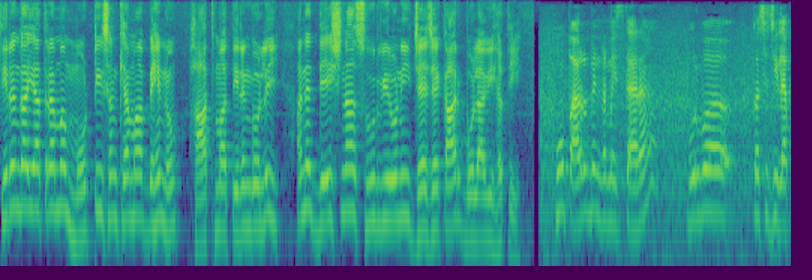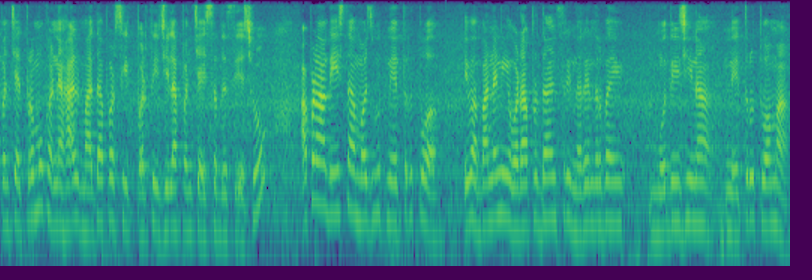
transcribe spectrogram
તિરંગા યાત્રામાં મોટી સંખ્યામાં બહેનો હાથમાં તિરંગો લઈ અને દેશના સૂરવીરોની જય જયકાર બોલાવી હતી. હું પારુલબેન રમેશ કારા પૂર્વ કચ્છ જિલ્લા પંચાયત પ્રમુખ અને હાલ માધાપર સીટ પરથી જિલ્લા પંચાયત સદસ્ય છું. આપણા દેશના મજબૂત નેતૃત્વ એવા માનનીય વડાપ્રધાન શ્રી નરેન્દ્રભાઈ મોદીજીના નેતૃત્વમાં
